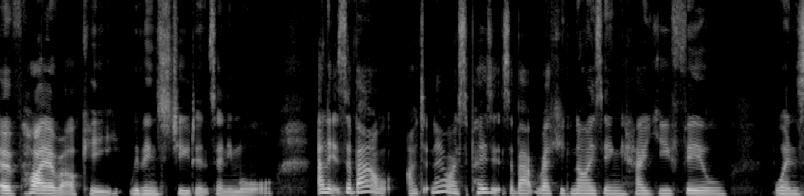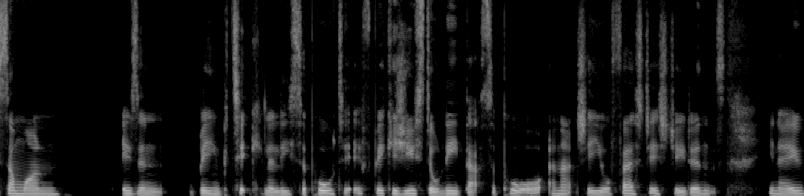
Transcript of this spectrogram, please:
of hierarchy within students anymore, and it's about I don't know. I suppose it's about recognizing how you feel when someone isn't being particularly supportive because you still need that support and actually your first year students you know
